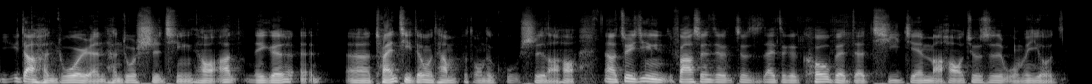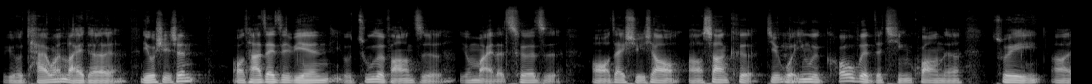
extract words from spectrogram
遇到很多人、很多事情哈啊，每个呃呃团体都有他们不同的故事了哈。那最近发生这就是在这个 COVID 的期间嘛哈，就是我们有有台湾来的留学生哦，他在这边有租的房子，有买了车子哦，在学校啊上课，结果因为 COVID 的情况呢，所以啊，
